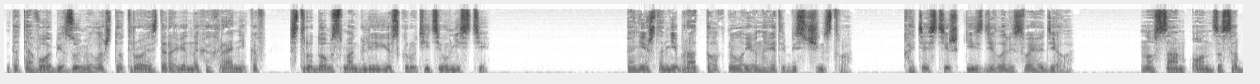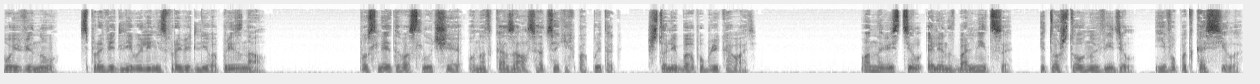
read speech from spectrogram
До того обезумела, что трое здоровенных охранников с трудом смогли ее скрутить и унести. Конечно, не брат толкнул ее на это бесчинство, хотя стишки сделали свое дело. Но сам он за собой вину, справедливо или несправедливо, признал. После этого случая он отказался от всяких попыток что-либо опубликовать. Он навестил Эллен в больнице, и то, что он увидел, его подкосило.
